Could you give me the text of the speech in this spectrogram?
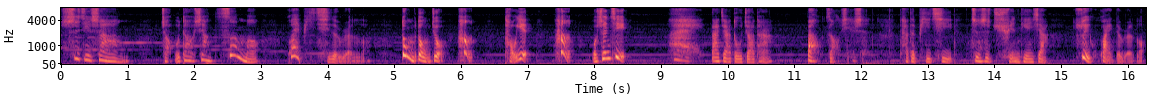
世界上找不到像这么坏脾气的人了，动不动就哼，讨厌，哼，我生气。唉，大家都叫他暴躁先生，他的脾气真是全天下最坏的人了。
